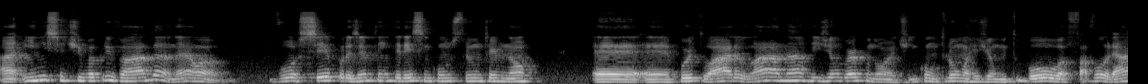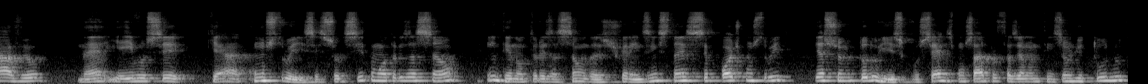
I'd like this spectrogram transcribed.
a iniciativa privada, né, ó, você, por exemplo, tem interesse em construir um terminal é, é, portuário lá na região do Arco Norte. Encontrou uma região muito boa, favorável, né? E aí você quer construir, você solicita uma autorização, entendo a autorização das diferentes instâncias, você pode construir e assume todo o risco. Você é responsável por fazer a manutenção de tudo,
